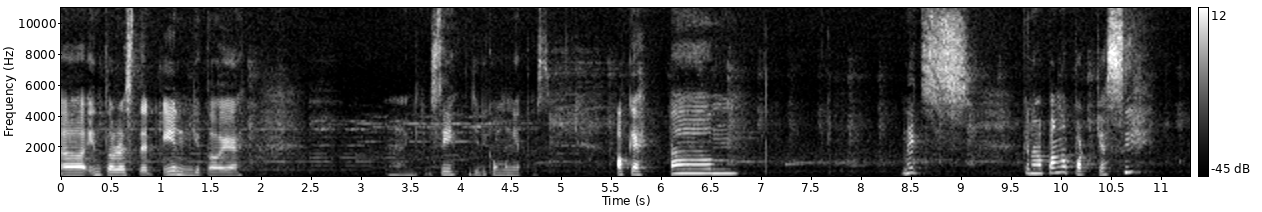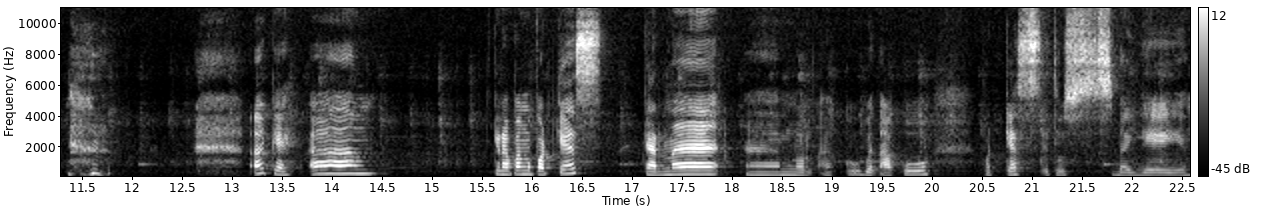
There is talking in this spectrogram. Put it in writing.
uh, interested in gitu ya. Nah gitu sih jadi komunitas. Oke okay, um, next. Kenapa nge-podcast sih? Oke okay, um, kenapa nge-podcast? Karena um, menurut aku buat aku podcast itu sebagai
